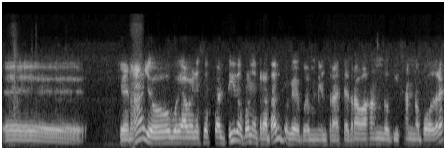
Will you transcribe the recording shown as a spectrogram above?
Eh, que nada, yo voy a ver esos partidos, bueno, tratar, porque pues mientras esté trabajando quizás no podré,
